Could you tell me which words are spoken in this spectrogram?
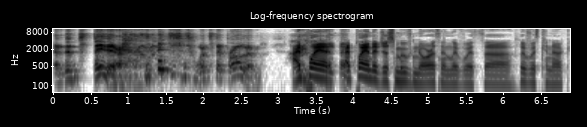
and then stay there. just, what's the problem? I plan. I plan to just move north and live with uh, live with Canuck.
